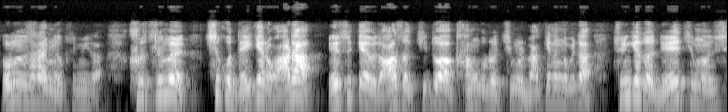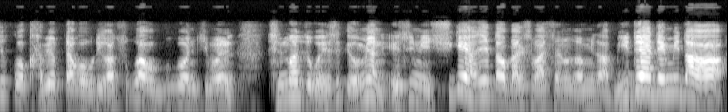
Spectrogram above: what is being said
없는 사람이 없습니다. 그 짐을 싣고 내게로 와라. 예수께 와서 기도와 강구로 짐을 맡기는 겁니다. 주님께서 내 짐은 쉽고 가볍다고 우리가 수고하고 무거운 짐을 짊어지고 예수께 오면 예수님이 쉬게 하겠다고 말씀하시는 겁니다. 믿어야 됩니다.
